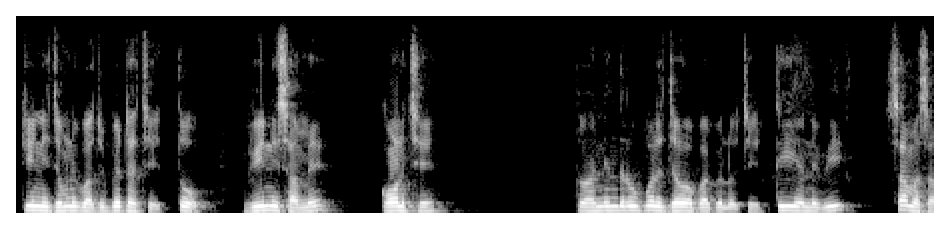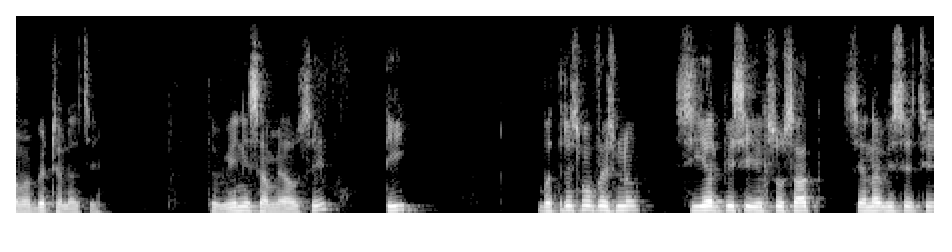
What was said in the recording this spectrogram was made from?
ટીની જમણી બાજુ બેઠા છે. તો વીની સામે કોણ છે? તો આની અંદર ઉપર જવાબ આપેલો છે. ટી અને વી સામા સામે બેઠેલા છે. તો વીની સામે આવશે ટી બત્રીસમો પ્રશ્ન સીઆરપીસી એકસો સાત શેના વિશે છે?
